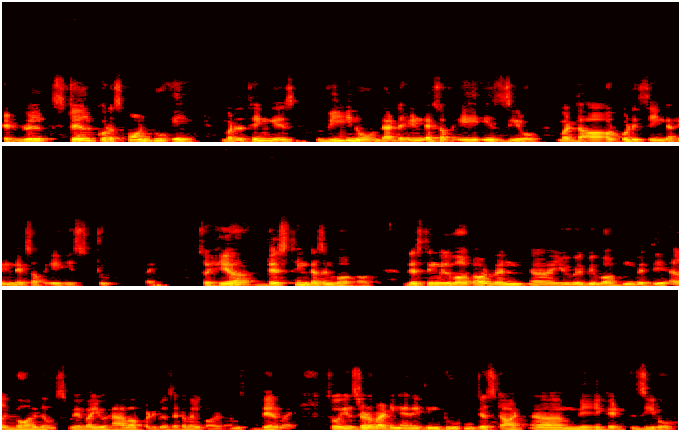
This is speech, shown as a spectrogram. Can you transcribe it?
it will still correspond to a but the thing is we know that the index of a is 0 but the output is saying that index of a is 2 right so here this thing doesn't work out this thing will work out when uh, you will be working with the algorithms whereby you have a particular set of algorithms thereby so instead of writing anything to just start uh, make it 0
